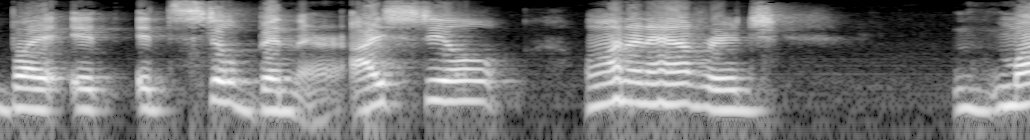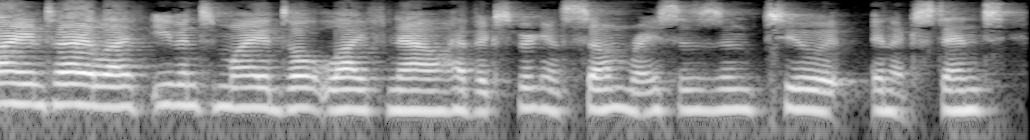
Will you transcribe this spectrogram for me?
but it it's still been there. I still, on an average, my entire life, even to my adult life now, have experienced some racism to an extent,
